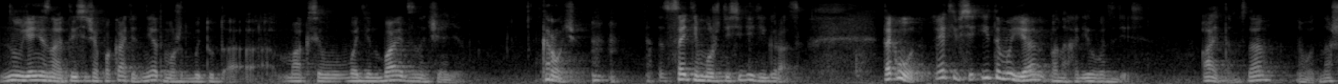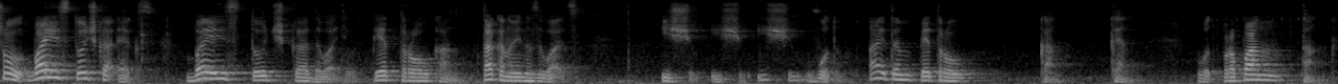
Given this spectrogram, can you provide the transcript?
Ну, я не знаю, тысяча покатит, нет, может быть, тут а, максимум в один байт значение. Короче, с этим можете сидеть и играться. Так вот, эти все итемы я понаходил вот здесь. Items, да? Вот, нашел base.x, base. давайте, вот, petrolcan. Так оно и называется. Ищем, ищем, ищем. Вот он. Item petrol can. can. Вот, пропан танк.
